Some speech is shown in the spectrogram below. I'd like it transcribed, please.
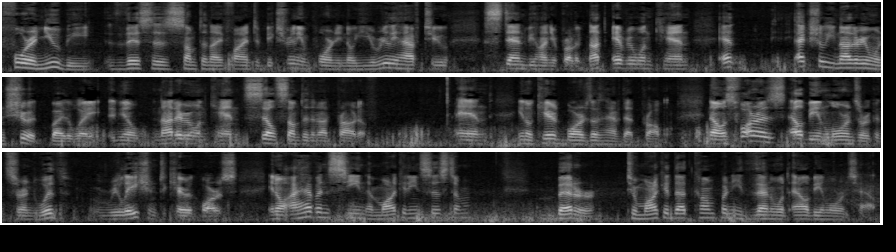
for a newbie, this is something I find to be extremely important. You know, you really have to stand behind your product. Not everyone can, and actually, not everyone should. By the way, you know, not everyone can sell something they're not proud of. And you know, Karatbars doesn't have that problem. Now, as far as Albie and Lawrence are concerned, with relation to Karatbars, you know, I haven't seen a marketing system better to market that company than what Albie and Lawrence have.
